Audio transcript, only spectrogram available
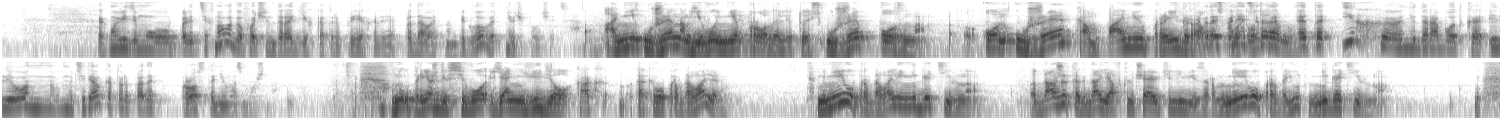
Как мы видим, у политтехнологов очень дорогих, которые приехали продавать нам Беглова, это не очень получается. Они уже нам его не продали, то есть уже поздно. Он уже компанию проиграл. Пытаюсь понять, Вот- вот это, это нужно. это их э, недоработка или он материал, который продать просто невозможно? Ну, прежде всего, я не видел, как, как его продавали. Мне его продавали негативно. Даже когда я включаю телевизор, мне его продают негативно.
